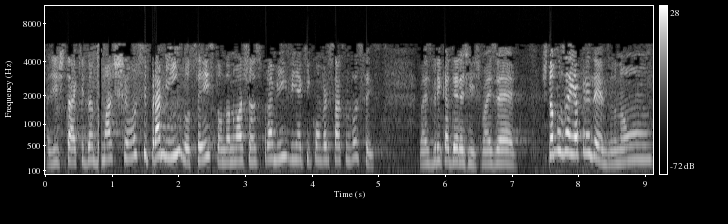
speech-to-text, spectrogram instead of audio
A gente está aqui dando uma chance para mim, vocês estão dando uma chance para mim, vim aqui conversar com vocês. Mas brincadeira, gente, mas é. Estamos aí aprendendo, não.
